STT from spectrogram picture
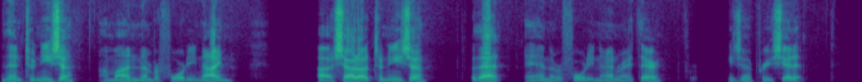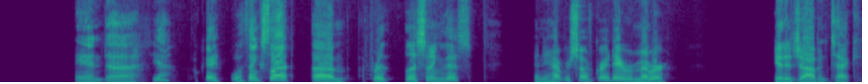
and then Tunisia. I'm on number forty nine. Uh, shout out Tunisia for that, and number forty nine right there for Tunisia. Appreciate it. And uh, yeah, okay. Well, thanks a lot um, for listening this, and you have yourself a great day. Remember, get a job in tech.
